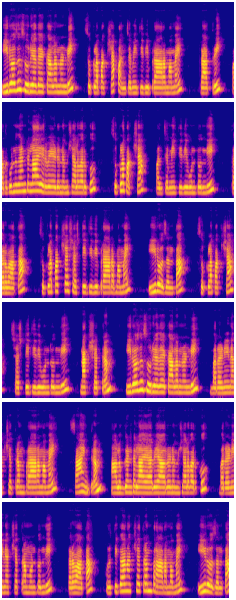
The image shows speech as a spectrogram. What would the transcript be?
ఈ రోజు సూర్యోదయ కాలం నుండి శుక్లపక్ష పంచమి తిథి ప్రారంభమై రాత్రి పదకొండు గంటల ఇరవై ఏడు నిమిషాల వరకు శుక్లపక్ష పంచమి తిథి ఉంటుంది. తర్వాత శుక్లపక్ష షష్ఠి తిథి ప్రారంభమై ఈ రోజంతా శుక్లపక్ష షష్ఠి తిథి ఉంటుంది. నక్షత్రం ఈరోజు సూర్యోదయ కాలం నుండి భరణి నక్షత్రం ప్రారంభమై సాయంత్రం నాలుగు గంటల యాభై ఆరు నిమిషాల వరకు భరణి నక్షత్రం ఉంటుంది. తర్వాత కృతికా నక్షత్రం ప్రారంభమై ఈ రోజంతా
